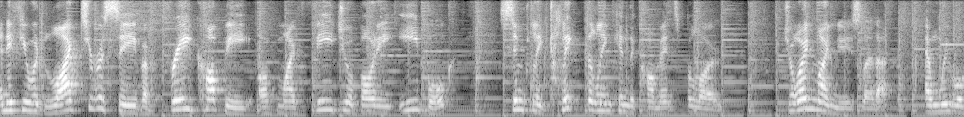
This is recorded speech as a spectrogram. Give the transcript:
And if you would like to receive a free copy of my Feed Your Body ebook, simply click the link in the comments below. Join my newsletter and we will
